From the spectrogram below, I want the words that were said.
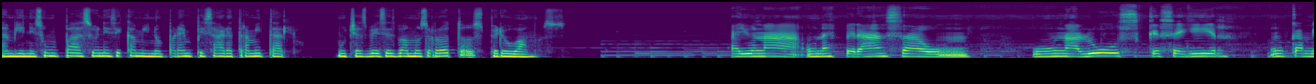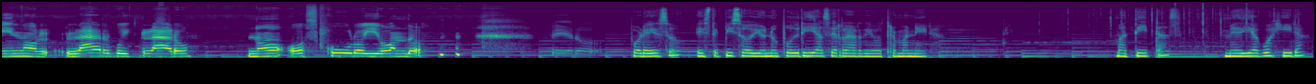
También es un paso en ese camino para empezar a tramitarlo, Muchas veces vamos rotos, pero vamos. Hay una, una esperanza, una luz que seguir, un camino largo y claro, no oscuro y hondo. pero... Por eso, este episodio no podría cerrar de otra manera. Matitas, media guajira.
